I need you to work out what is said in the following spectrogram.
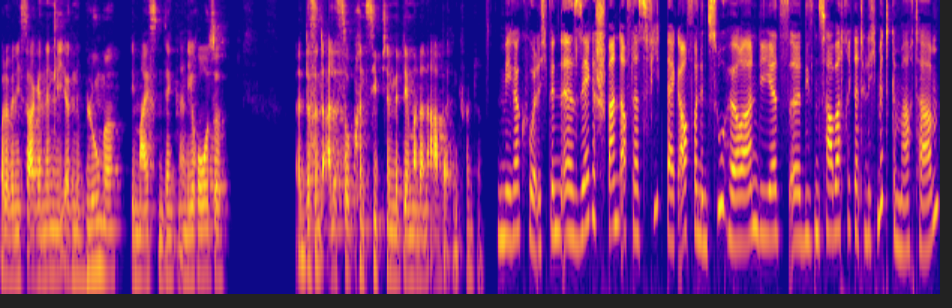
Oder wenn ich sage, nenn mir irgendeine Blume, die meisten denken an die Rose. Das sind alles so Prinzipien, mit denen man dann arbeiten könnte. Mega cool. Ich bin äh, sehr gespannt auf das Feedback auch von den Zuhörern, die jetzt äh, diesen Zaubertrick natürlich mitgemacht haben,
